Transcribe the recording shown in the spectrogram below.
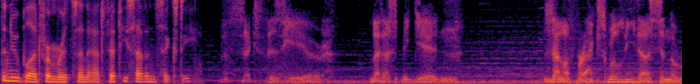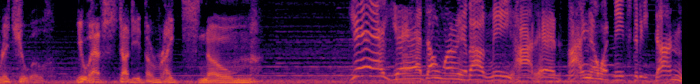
the new blood from Ritssyn at 5760. The sixth is here. Let us begin. Zelafrax will lead us in the ritual. You have studied the rites, gnome. Yeah, yeah, don't worry about me, hothead. I know what needs to be done.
